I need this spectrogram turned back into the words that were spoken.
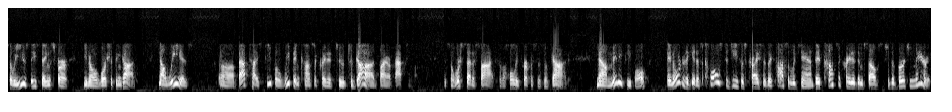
So we use these things for, you know, worshiping God. Now, we as uh, baptized people, we've been consecrated to, to God by our baptism. And so we're set aside for the holy purposes of God. Now, many people, in order to get as close to Jesus Christ as they possibly can, they've consecrated themselves to the Virgin Mary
